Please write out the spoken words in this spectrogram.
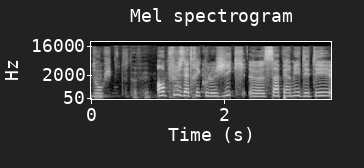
Donc, Mm, à fait. en plus d'être écologique, euh, ça permet d'aider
